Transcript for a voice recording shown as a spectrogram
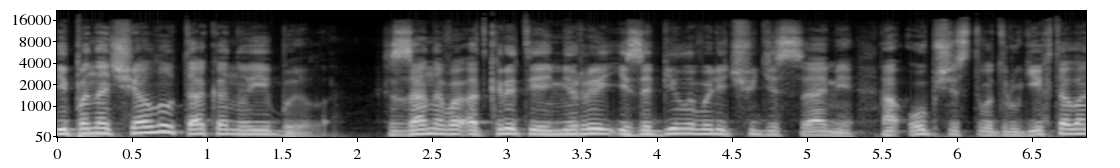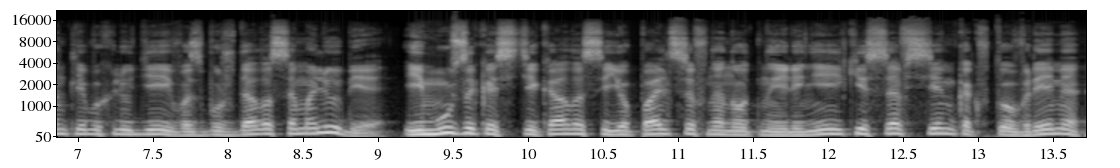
И поначалу так оно и было. Заново открытые миры изобиловали чудесами, а общество других талантливых людей возбуждало самолюбие, и музыка стекала с ее пальцев на нотные линейки совсем как в то время,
